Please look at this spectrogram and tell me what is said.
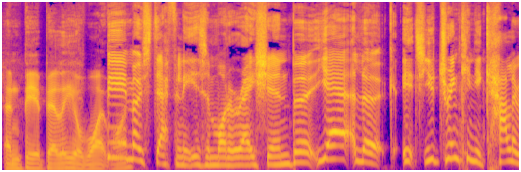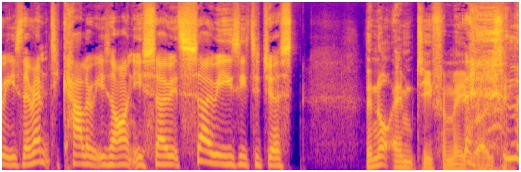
and beer belly or white Beer wine? most definitely is in moderation, but yeah, look, it's you're drinking your calories. They're empty calories, aren't you? So it's so easy to just They're not empty for me, Rosie.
